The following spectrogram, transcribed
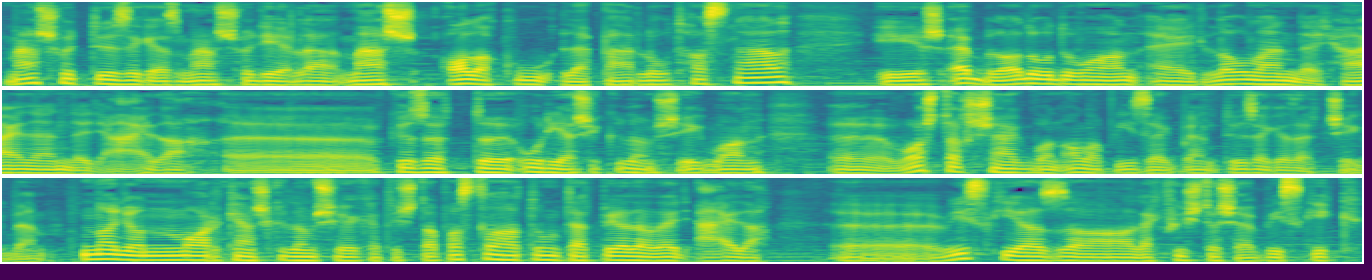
máshogy tőzegez, máshogy érlel, más alakú lepárlót használ, és ebből adódóan egy Lowland, egy Highland, egy Isla között óriási különbség van vastagságban, alapízekben, tőzegezettségben. Nagyon markáns különbségeket is tapasztalhatunk, tehát például egy Isla whisky az a legfüstösebb whiskik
